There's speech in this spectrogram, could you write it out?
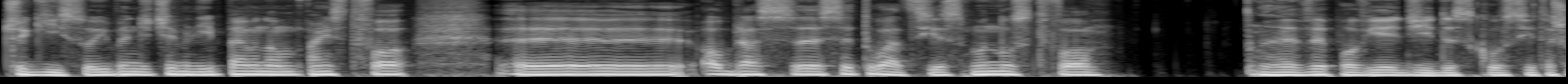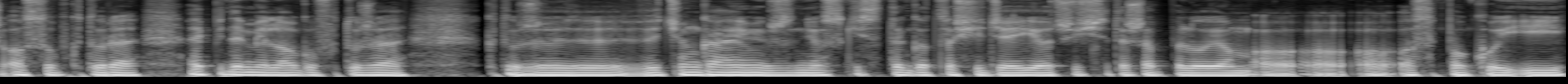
czy GIS-u i będziecie mieli pełną Państwo e, obraz e, sytuacji. Jest mnóstwo wypowiedzi, dyskusji też osób, które, epidemiologów, którzy, którzy wyciągają już wnioski z tego, co się dzieje i oczywiście też apelują o, o, o spokój i,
